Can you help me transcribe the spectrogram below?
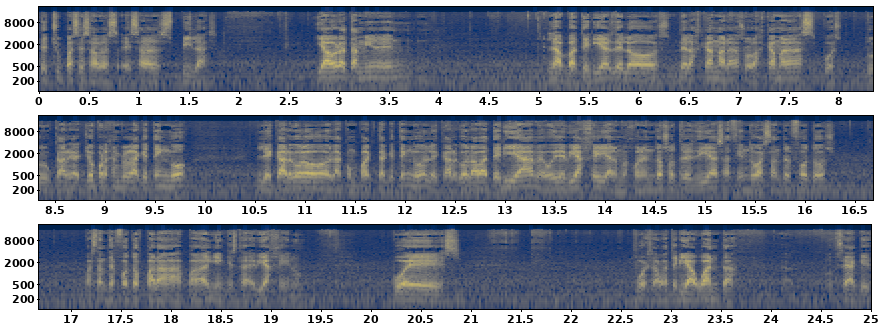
te chupas esas, esas pilas. Y ahora también las baterías de, los, de las cámaras o las cámaras, pues tú cargas, yo por ejemplo la que tengo, le cargo la compacta que tengo, le cargo la batería, me voy de viaje y a lo mejor en dos o tres días haciendo bastantes fotos, bastantes fotos para, alguien que está de viaje, ¿no? Pues, pues la batería aguanta. O sea que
